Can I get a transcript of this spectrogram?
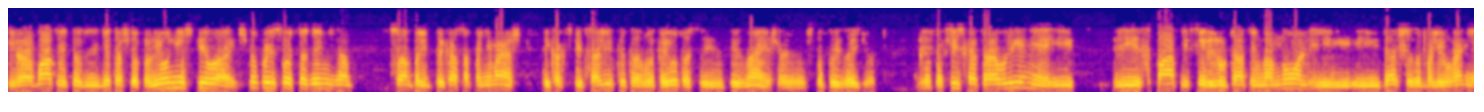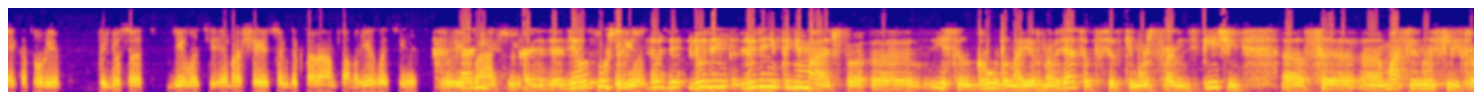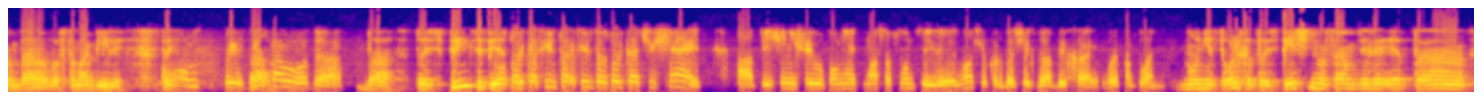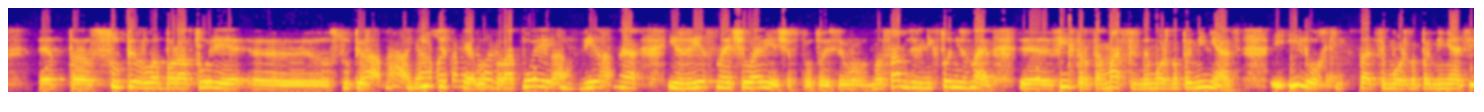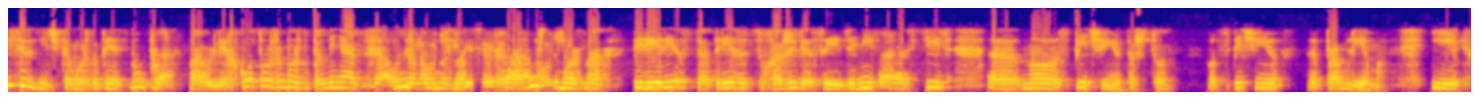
перерабатывает где-то что-то. И он не успевает. Что происходит с организмом? Сам прекрасно понимаешь, ты как специалист это, в этой отрасли, ты знаешь, э, что произойдет. Вот. Токсическое отравление и, и спад, и все результаты на ноль, и, и дальше заболевания, которые придется делать, и обращаются к докторам, там, резать и вырезать. Конечно. И... Дело в том, что люди, люди, люди не понимают, что э, если грубо, наверное, взять, это все-таки можно сравнить печень э, с э, масляным фильтром да, в автомобиле. Ну, то есть, да. того, да. Да, то есть, в принципе... Но это... только фильтр, фильтр только очищает. А печень еще и выполняет массу функций э, ночью, когда человек отдыхает, в этом плане. Ну, не только. То есть печень, на самом деле, это, это суперлаборатория, э, супер да, да, лаборатория, да, известная, да. известное человечеству. То есть, на самом деле, никто не знает. Э, фильтр там масляный можно поменять. И, и легкий, да. кстати, можно поменять, и сердечко можно поменять. Ну, просто да. легко тоже можно поменять. Да, уже научились. Можно, уже, да, да, научились. можно перерезать, отрезать сухожилия, соединить, да. простить. Э, но с печенью-то что? Вот с печенью проблема. И э,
